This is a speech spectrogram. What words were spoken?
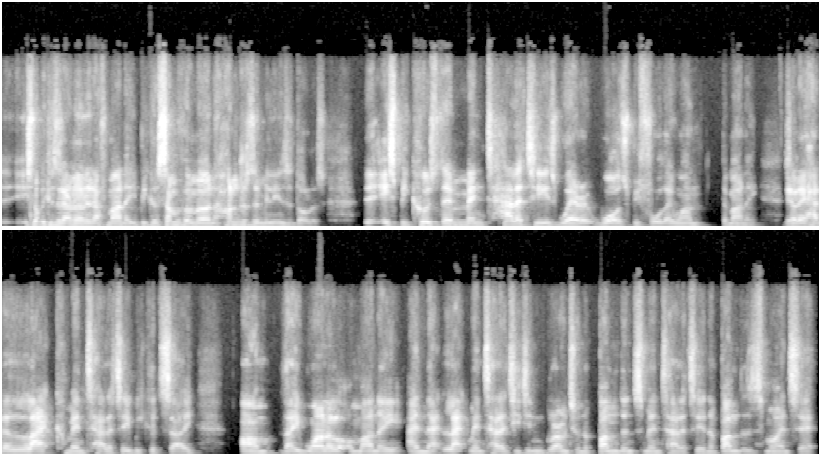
it's not because they don't earn enough money, because some of them earn hundreds of millions of dollars. It's because their mentality is where it was before they won the money. So yeah. they had a lack mentality, we could say. Um, they won a lot of money, and that lack mentality didn't grow into an abundance mentality, an abundance mindset.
